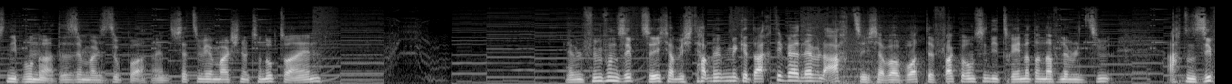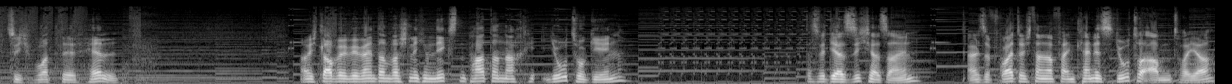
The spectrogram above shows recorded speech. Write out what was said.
Snipuna, das ist ja mal super. Dann setzen wir mal schnell Tonupto ein. Level 75, aber ich habe mir gedacht, die wäre Level 80, aber what the fuck, warum sind die Trainer dann auf Level 78? What the hell? Aber ich glaube, wir werden dann wahrscheinlich im nächsten Part dann nach Yoto gehen. Das wird ja sicher sein. Also freut euch dann auf ein kleines Yoto-Abenteuer.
